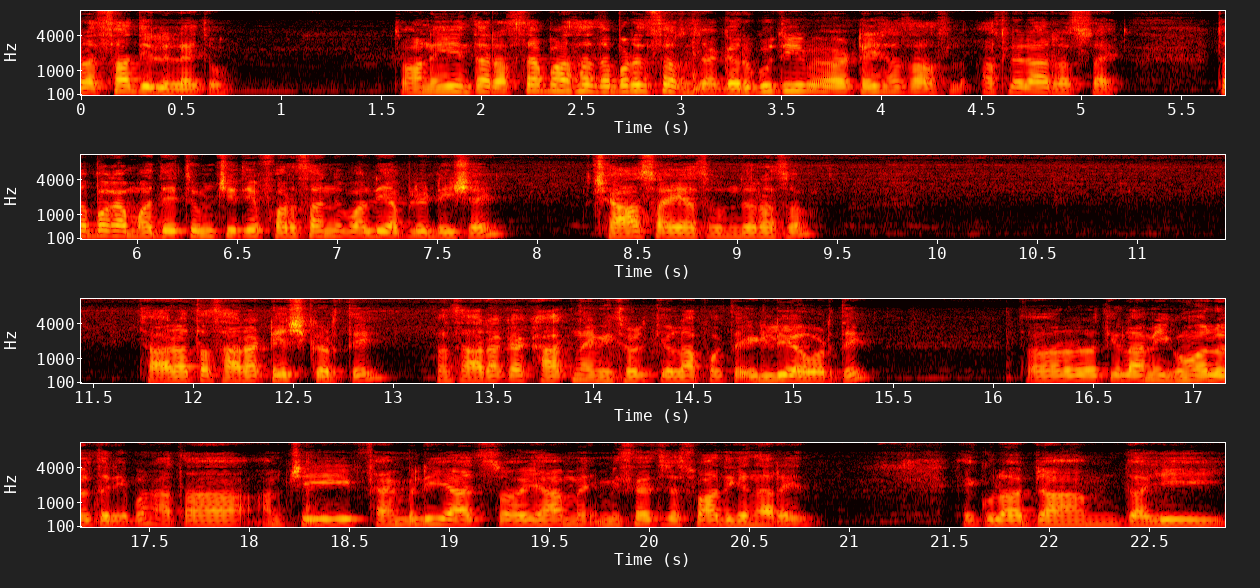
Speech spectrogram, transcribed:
रस्सा दिलेला आहे तो. तो आणि यांचा रस्सा पण असा जबरदस्त रस्सा आहे. घरगुती टेस्ट असा असलेला रस्सा आहे. तर बघा मध्ये तुमची ते फरसाणवाली आपली डिश आहे. छास आहे असं सुंदर असं. सारा आता सारा टेस्ट करते पण सारा काय खात नाही मिसळ तिला फक्त इडली आवडते. तर तिला आम्ही घुमालो तरी पण. आता आमची फॅमिली आज ह्या मि- स्वाद घेणार आहे हे गुलाबजाम दही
